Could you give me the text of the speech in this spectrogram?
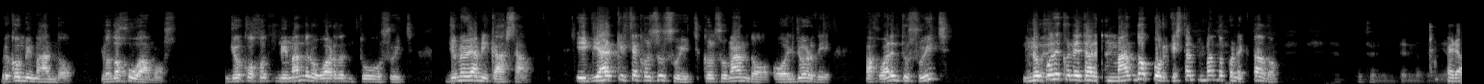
Voy con mi mando. Los dos jugamos. Yo cojo mi mando y lo guardo en tu Switch. Yo me voy a mi casa y vi al Cristian con su Switch, con su mando, o el Jordi, para jugar en tu Switch. No puedes conectar el mando porque está mi mando conectado. Puto Nintendo. Pero,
